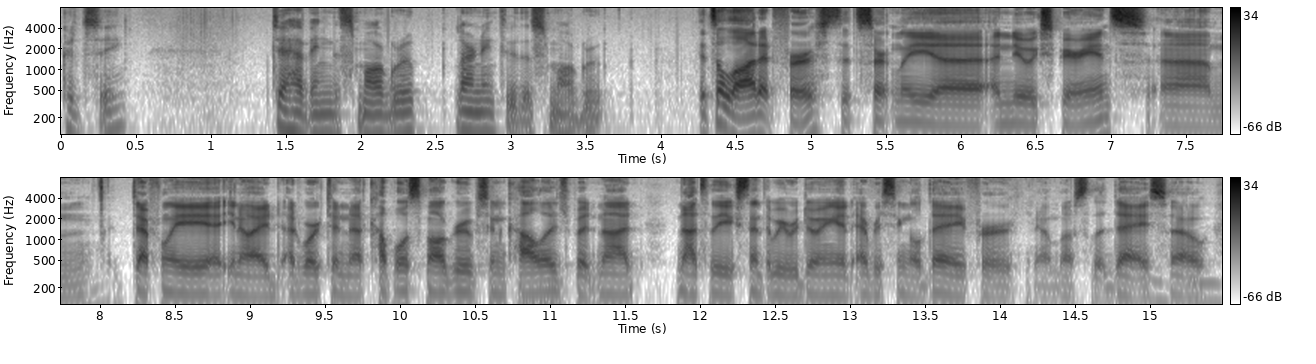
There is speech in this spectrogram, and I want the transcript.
could see to having the small group, learning through the small group? It's a lot at first. It's certainly a, a new experience. Um, definitely, you know, I'd, I'd, worked in a couple of small groups in college, but not not to the extent that we were doing it every single day for you know most of the day. So. Mm -hmm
